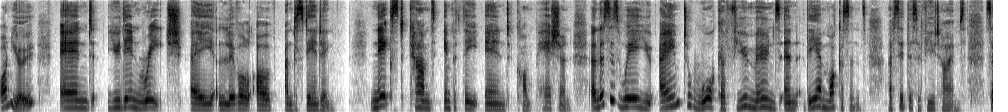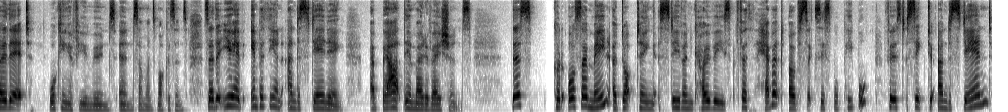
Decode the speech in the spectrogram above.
on you, and you then reach a level of understanding. Next comes empathy and compassion. And this is where you aim to walk a few moons in their moccasins. I've said this a few times. So that walking a few moons in someone's moccasins, so that you have empathy and understanding about their motivations. This could also mean adopting Stephen Covey's fifth habit of successful people. First, seek to understand,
